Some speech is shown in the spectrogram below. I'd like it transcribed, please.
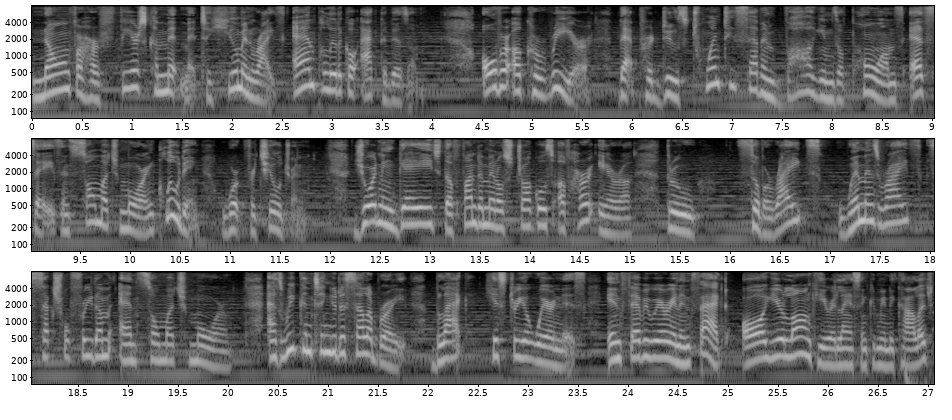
known for her fierce commitment to human rights and political activism. Over a career that produced 27 volumes of poems, essays, and so much more, including work for children, Jordan engaged the fundamental struggles of her era through civil rights, women's rights, sexual freedom, and so much more. As we continue to celebrate Black History Awareness in February and, in fact, all year long here at Lansing Community College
